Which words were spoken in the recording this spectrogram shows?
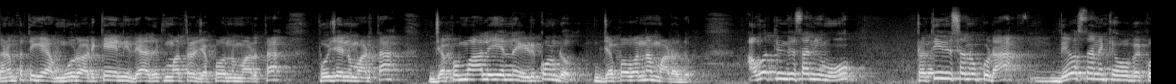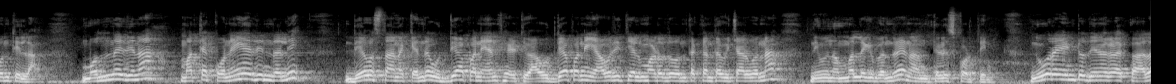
ಗಣಪತಿಗೆ ಆ ಮೂರು ಅಡಿಕೆ ಏನಿದೆ ಅದಕ್ಕೆ ಮಾತ್ರ ಜಪವನ್ನು ಮಾಡ್ತಾ, ಪೂಜೆಯನ್ನು ಮಾಡ್ತಾ ಜಪಮಾಲೆಯನ್ನು ಹಿಡ್ಕೊಂಡು ಜಪವನ್ನು ಮಾಡೋದು. ಅವತ್ತಿನ ದಿವಸ ನೀವು ಪ್ರತಿ ದಿವಸನೂ ಕೂಡ ದೇವಸ್ಥಾನಕ್ಕೆ ಹೋಗಬೇಕು ಅಂತಿಲ್ಲ. ಮೊದಲನೇ ದಿನ ಮತ್ತು ಕೊನೆಯ ದಿನದಲ್ಲಿ ದೇವಸ್ಥಾನಕ್ಕೆ ಅಂದರೆ ಉದ್ಯಾಪನೆ ಅಂತ ಹೇಳ್ತೀವಿ. ಆ ಉದ್ಯಾಪನೆ ಯಾವ ರೀತಿಯಲ್ಲಿ ಮಾಡೋದು ಅಂತಕ್ಕಂಥ ವಿಚಾರವನ್ನು ನೀವು ನಮ್ಮಲ್ಲಿಗೆ ಬಂದರೆ ನಾನು ತಿಳಿಸ್ಕೊಡ್ತೀನಿ. ನೂರ ಎಂಟು ದಿನಗಳ ಕಾಲ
